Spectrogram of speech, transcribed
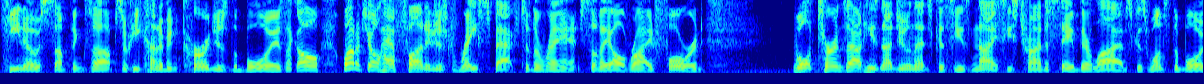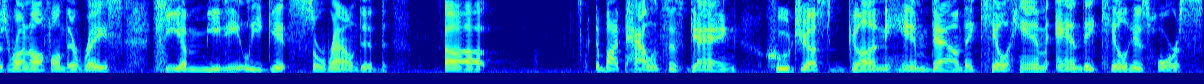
He knows something's up, so he kind of encourages the boys, like, "Oh, why don't y'all have fun and just race back to the ranch?" So they all ride forward. Well, it turns out he's not doing that because he's nice. He's trying to save their lives because once the boys run off on their race, he immediately gets surrounded uh, by Palance's gang who just gun him down. They kill him and they kill his horse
